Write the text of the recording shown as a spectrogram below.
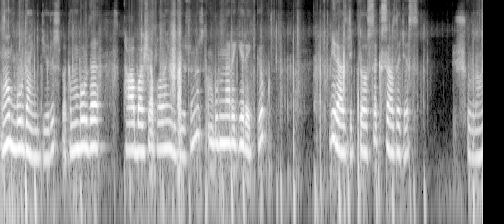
Ama buradan gidiyoruz. Bakın burada ta başa falan gidiyorsunuz. Ama bunlara gerek yok. Birazcık da olsa kısaltacağız. Şuradan.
